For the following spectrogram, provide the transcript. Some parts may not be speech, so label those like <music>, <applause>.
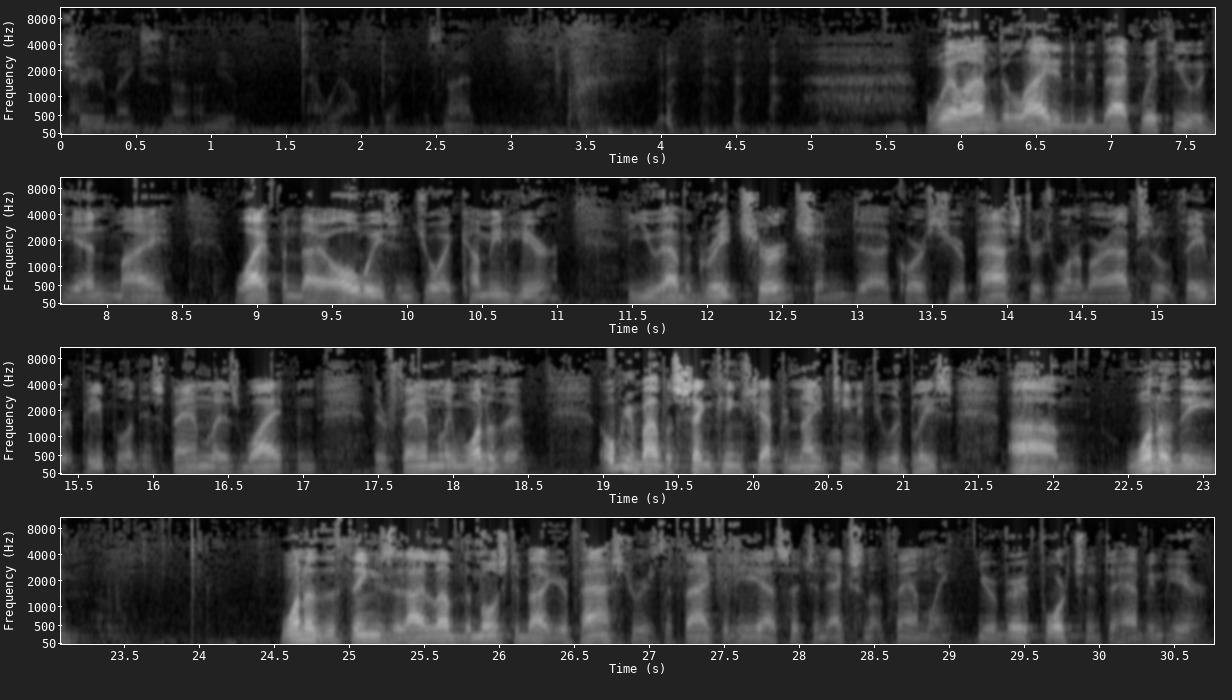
Make sure your mic's not on mute. I will. Okay. It's not. <laughs> well, I'm delighted to be back with you again. My wife and I always enjoy coming here. You have a great church, and uh, of course, your pastor is one of our absolute favorite people, and his family, his wife, and their family. One of the open your Bible, Second Kings chapter 19, if you would please. Um, one of the one of the things that I love the most about your pastor is the fact that he has such an excellent family. You're very fortunate to have him here.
